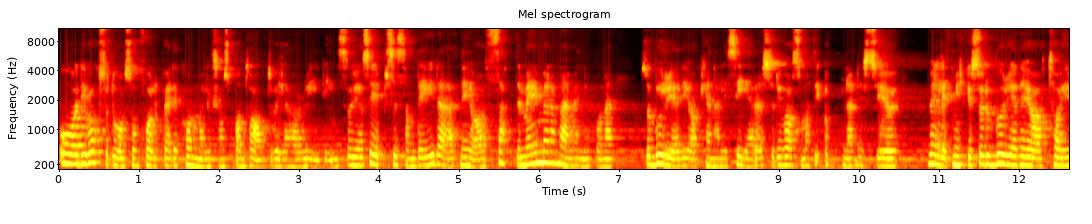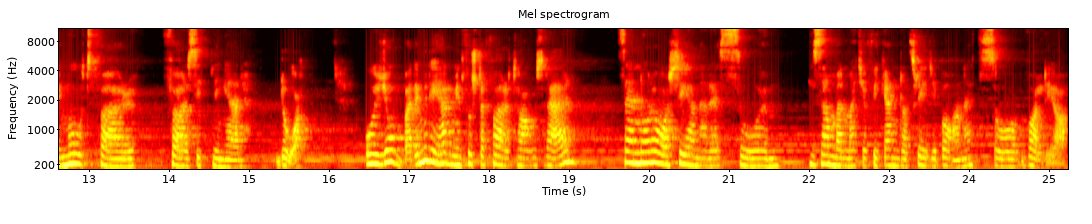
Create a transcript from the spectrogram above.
Och det var också då som folk började komma liksom spontant och ville ha readings. Och jag säger precis som dig där att när jag satte mig med de här människorna så började jag kanalisera så det var som att det öppnades ju väldigt mycket. Så då började jag ta emot för, för sittningar då. och jobbade med det, jag hade mitt första företag och sådär. Sen några år senare så i samband med att jag fick andra och tredje barnet så valde jag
